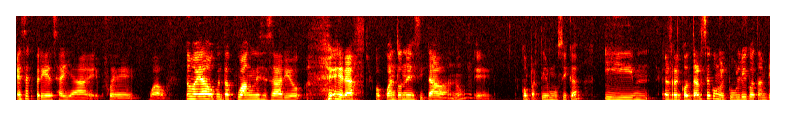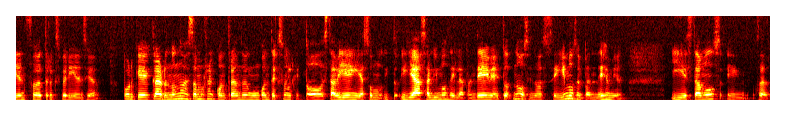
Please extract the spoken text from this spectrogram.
esa experiencia ya eh, fue, wow. No me había dado cuenta cuán necesario era o cuánto necesitaba ¿no? Eh, compartir música. Y mm, el reencontrarse con el público también fue otra experiencia, porque claro, no nos estamos reencontrando en un contexto en el que todo está bien y ya, somos, y, ya salimos de la pandemia y todo, no, sino seguimos en pandemia y estamos en, o sea,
